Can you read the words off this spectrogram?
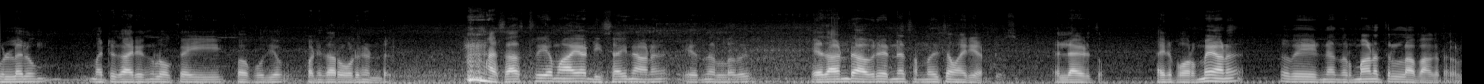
വിള്ളലും മറ്റു കാര്യങ്ങളും ഒക്കെ ഈ ഇപ്പോൾ പുതിയ പണിത റോഡിനുണ്ട്. അശാസ്ത്രീയമായ ഡിസൈനാണ് എന്നുള്ളത് ഏതാണ്ട് അവർ എന്നെ സമ്മതിച്ച മാതിരിയാണ് എല്ലായിടത്തും. അതിന് പുറമെയാണ് പിന്നെ നിർമ്മാണത്തിലുള്ള അപാകതകൾ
